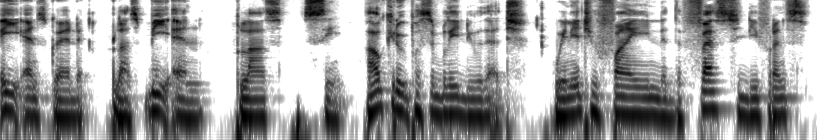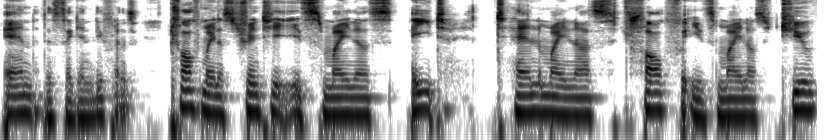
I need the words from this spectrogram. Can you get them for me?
an squared plus bn plus c. How could we possibly do that? We need to find the first difference and the second difference. 12 minus 20 is minus 8. 10 minus 12 is minus 2.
